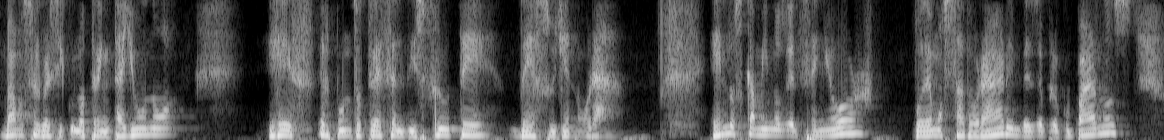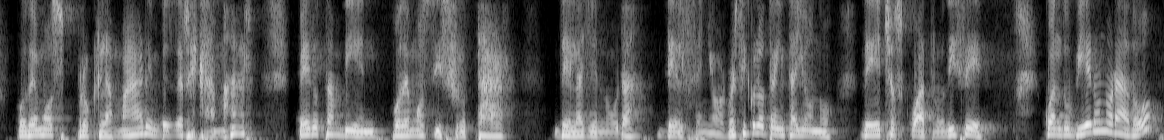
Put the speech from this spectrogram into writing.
Vamos al versículo 31. Es el punto 3, el disfrute de su llenura. En los caminos del Señor podemos adorar en vez de preocuparnos, podemos proclamar en vez de reclamar, pero también podemos disfrutar de la llenura del Señor. Versículo 31 de Hechos 4 dice, cuando hubieron orado,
